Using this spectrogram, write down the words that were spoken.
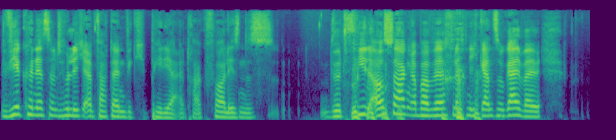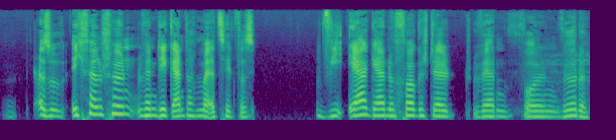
wir können jetzt natürlich einfach deinen Wikipedia-Eintrag vorlesen. Das wird viel aussagen, aber wäre vielleicht nicht ganz so geil, weil, also ich fände schön, wenn Dirk einfach mal erzählt, was, wie er gerne vorgestellt werden wollen würde,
